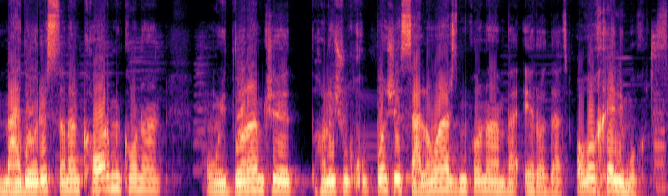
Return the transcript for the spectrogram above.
مدارس دارن کار می‌کنن. امیدوارم که حالشون خوب باشه. سلام عرض می‌کنم و ارادت. آقا خیلی مخلص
